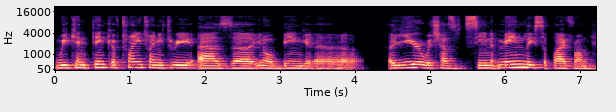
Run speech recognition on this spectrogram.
we can think of 2023 as, uh, you know, being uh, a year which has seen mainly supply from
